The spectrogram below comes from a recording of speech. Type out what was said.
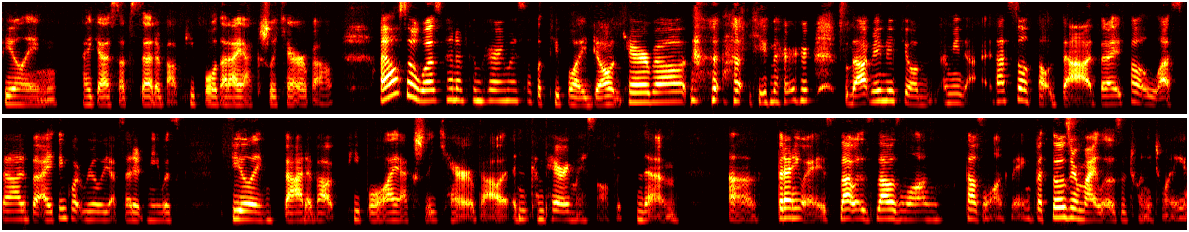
feeling, I guess, upset about people that I actually care about. I also was kind of comparing myself with people I don't care about either. So that made me feel, I mean, that still felt bad, but I felt less bad. But I think what really upset me was feeling bad about people I actually care about and comparing myself with them. Uh, but anyways, that was that was a long that was a long thing. But those are my lows of 2020.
